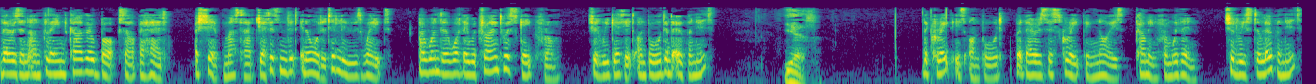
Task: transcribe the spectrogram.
There is an unclaimed cargo box up ahead. A ship must have jettisoned it in order to lose weight. I wonder what they were trying to escape from. Should we get it on board and open it? Yes. The crate is on board, but there is a scraping noise coming from within. Should we still open it?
